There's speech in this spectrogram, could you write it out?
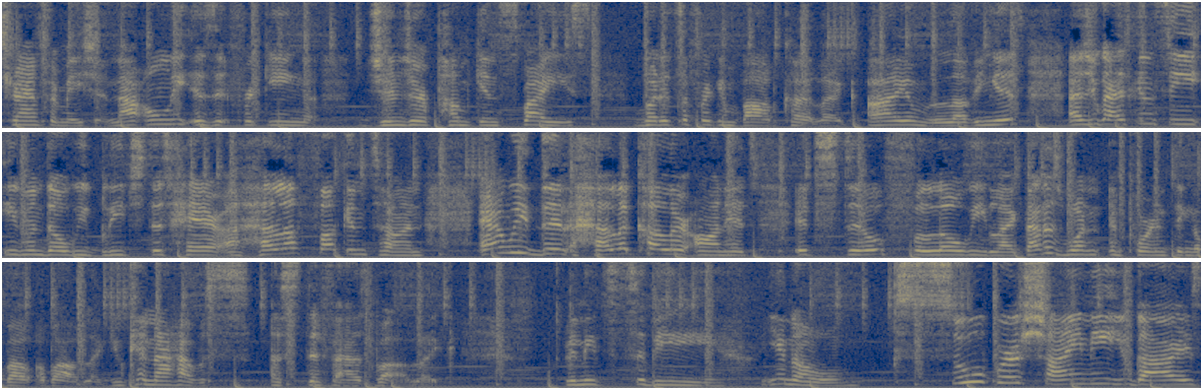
transformation not only is it freaking ginger pumpkin spice but it's a freaking bob cut like i am loving it. As you guys can see even though we bleached this hair a hella fucking ton and we did hella color on it it's still flowy. Like that is one important thing about a bob. Like you cannot have a, a stiff ass bob. Like it needs to be you know super shiny you guys.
